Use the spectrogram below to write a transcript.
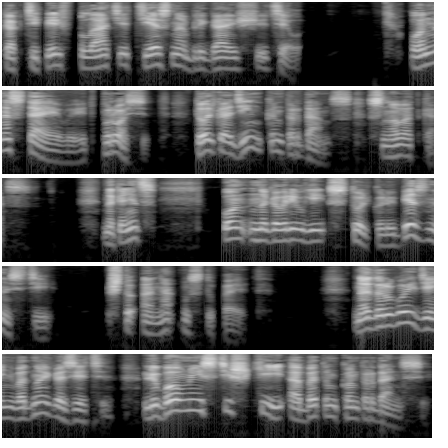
как теперь, в платье, тесно облегающее тело. Он настаивает, просит, только один контрданс, снова отказ. Наконец, он наговорил ей столько любезностей, что она уступает. На другой день в одной газете любовные стишки об этом контрдансе.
